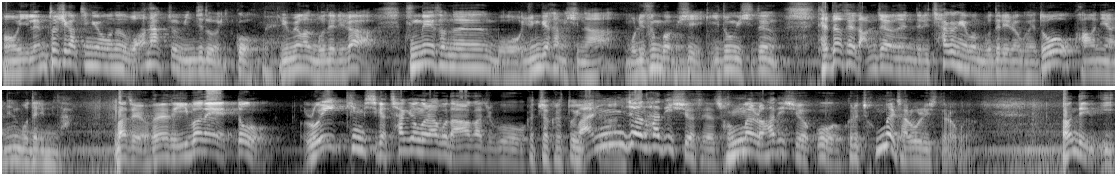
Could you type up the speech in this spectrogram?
어, 이 램토시 같은 경우는 워낙 좀 인지도 있고 네. 유명한 모델이라 국내에서는 뭐 윤계상 씨나 뭐 류승범 씨, 이동희 씨 등 대다수의 남자 연예인들이 착용해본 모델이라고 해도 과언이 아닌 모델입니다. 맞아요. 그래서 이번에 또 로이킴 씨가 착용을 하고 나와가지고 그쵸, 그래 또. 완전 핫 이슈였어요. 정말로 핫 이슈였고 그리고 정말 잘 어울리시더라고요. 아 근데 이,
